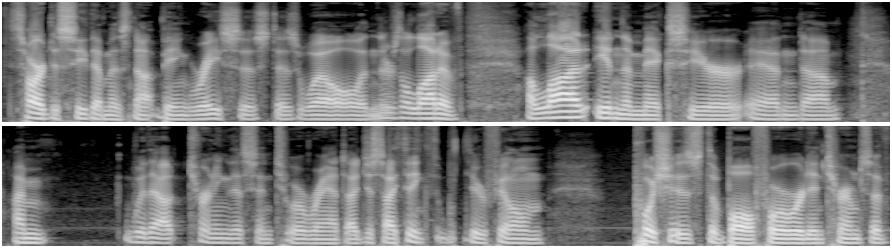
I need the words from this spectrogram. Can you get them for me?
it's hard to see them as not being racist as well. And there's a lot of a lot in the mix here, and um, I'm without turning this into a rant. I just I think your film pushes the ball forward in terms of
